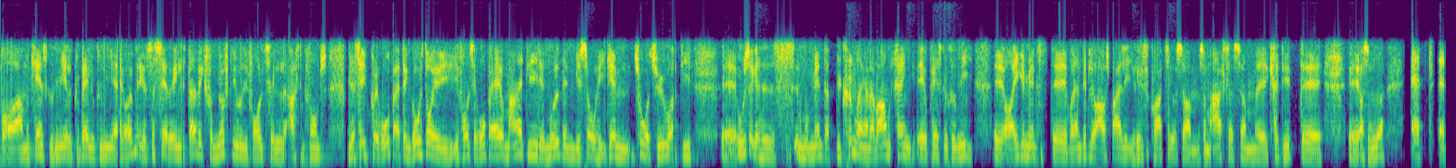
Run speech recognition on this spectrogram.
hvor amerikansk økonomi eller global økonomi er i øjeblikket, så ser det jo egentlig stadigvæk fornuftigt ud i forhold til aktieperformance. Vi har set på Europa, at den gode historie i, i forhold til Europa er jo mange af de øh, modvind, vi så igennem 22, og de øh, usikkerhedsmomenter, bekymringer, der var omkring europæisk økonomi, øh, og ikke mindst, øh, hvordan det blev afspejlet i risikoaktiver som, som aktier, som øh, kredit øh, øh, osv., at, at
